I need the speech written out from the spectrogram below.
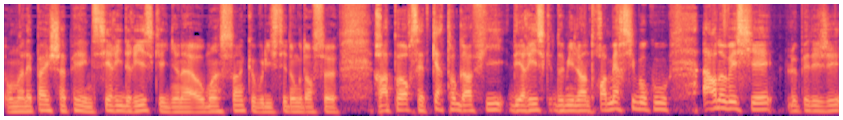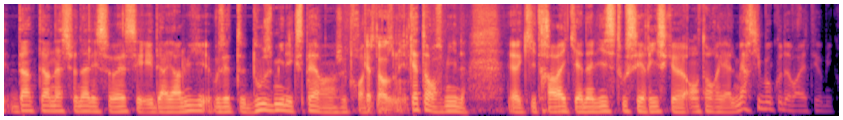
on n'allait pas échapper à une série de risques. il y en a au moins cinq que vous listez donc dans ce rapport, cette cartographie des risques 2023. Merci beaucoup Arnaud Vessier, le PDG d'International SOS. Et derrière lui, vous êtes 12 000 experts, hein, je crois. 14 000. 14 000 qui travaillent, qui analysent tous ces risques en temps réel. Merci beaucoup d'avoir été au micro.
